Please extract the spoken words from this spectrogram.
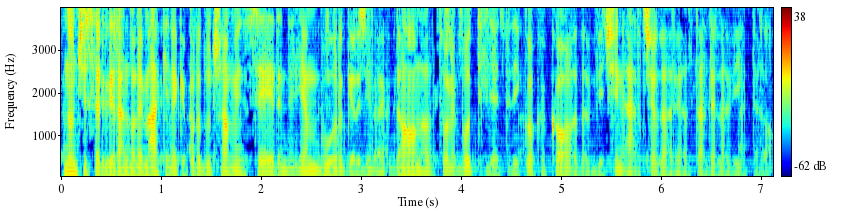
Non ci serviranno le macchine che produciamo in serie, negli hamburger di McDonald's o le bottigliette di Coca-Cola ad avvicinarci alla realtà della vita.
